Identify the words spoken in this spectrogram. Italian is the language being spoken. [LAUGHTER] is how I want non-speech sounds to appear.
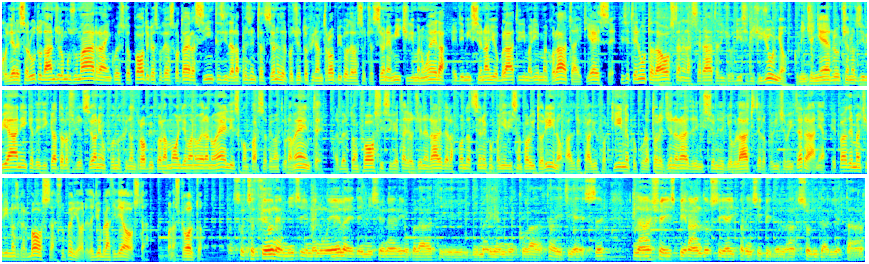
Un cordiale saluto da Angelo Musumarra. In questo podcast potete ascoltare la sintesi della presentazione del progetto filantropico dell'Associazione Amici di Manuela e dei Missionari Oblati di Maria Immacolata, ETS, che si è tenuta da Aosta nella serata di giovedì 16 giugno, con l'ingegnere Luciano Ziviani che ha dedicato all'associazione un fondo filantropico alla moglie Manuela Noelli, scomparsa prematuramente, Alberto Anfossi, segretario generale della Fondazione Compagnia di San Paolo di Torino, padre Flavio Facchin, procuratore generale delle missioni degli Oblati della provincia mediterranea e padre Marcellino Sgarbossa, superiore degli Oblati di Aosta. Buon ascolto. L'Associazione Amici di Emanuela e dei missionari oblati di Maria Immacolata, ETS, nasce ispirandosi ai principi della solidarietà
